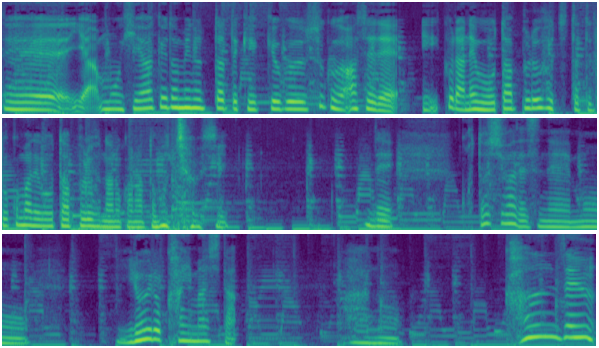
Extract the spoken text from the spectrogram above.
でいやもう日焼け止め塗ったって結局すぐ汗でいくらねウォータープルーフっつったってどこまでウォータープルーフなのかなと思っちゃうし。で今年はですねもういろいろ買いました。あの完全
